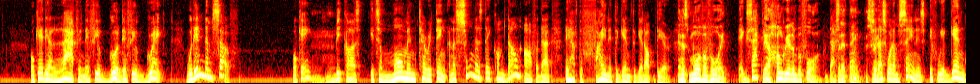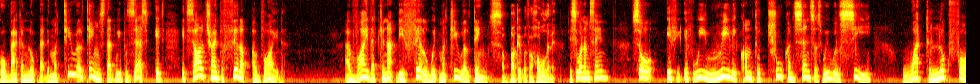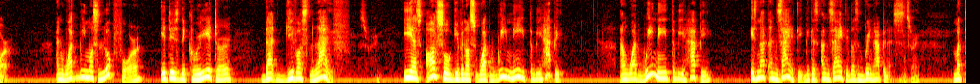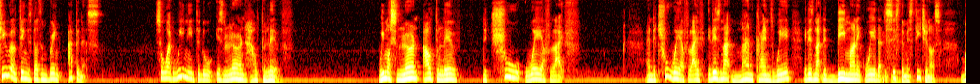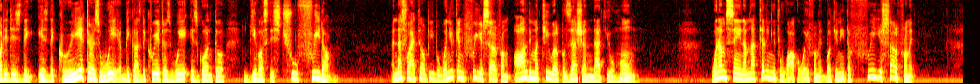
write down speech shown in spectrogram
Okay, they are laughing, they feel good, they feel great within themselves. Okay? Mm-hmm. Because it's a momentary thing. And as soon as they come down off of that, they have to find it again to get up there. And it's more of a void. Exactly. They're hungrier than before That's for the that point. thing. That's so right. that's what I'm saying is if we again go back and look that the material things that we possess, it it's all trying to fill up a void. A void that cannot be filled with material things. a bucket with a hole in it. You see what I'm saying? So if if we really come to true consensus, we will see what to look for. And what we must look for, it is the creator that give us life. That's right. He has also given us what we need to be happy. And what we need to be happy is not anxiety because anxiety doesn't bring happiness. That's right. Material things doesn't bring happiness. So what we need to do is learn how to live. We must learn how to live the true way of life. And the true way of life, it is not mankind's way, it is not the demonic way that the system is teaching us, but it is the is the creator's way because the creator's way is going to give us this true freedom. And that's why I tell people when you can free yourself from all the material possession that you own. When I'm saying I'm not telling you to walk away from it, but you need to free yourself from it.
